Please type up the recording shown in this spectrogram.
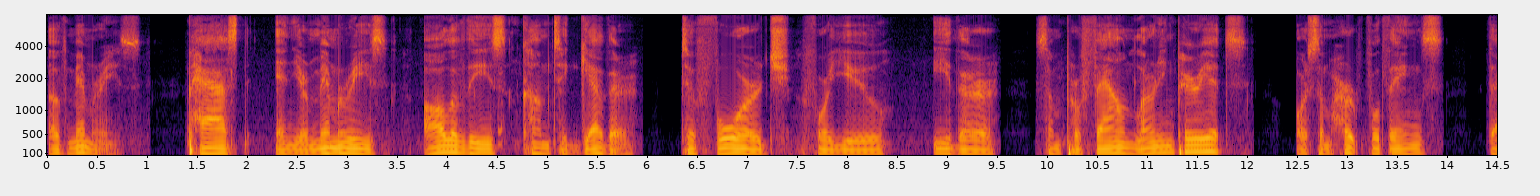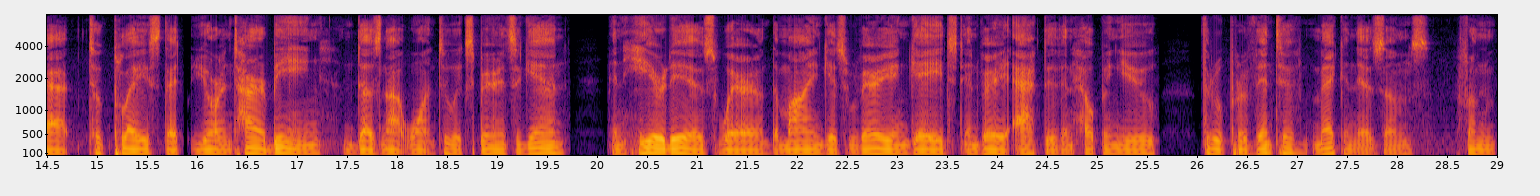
of memories. Past and your memories, all of these come together to forge for you either some profound learning periods or some hurtful things that took place that your entire being does not want to experience again. And here it is where the mind gets very engaged and very active in helping you through preventive mechanisms from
